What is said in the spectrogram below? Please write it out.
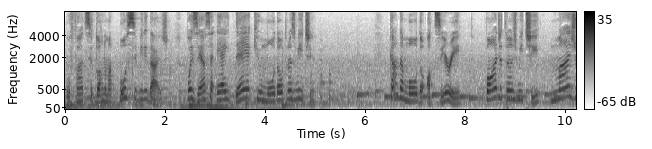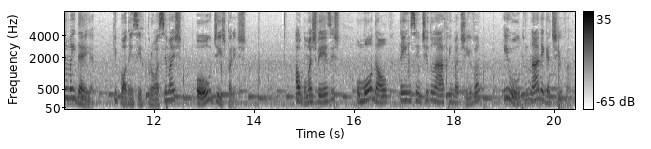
o fato se torna uma possibilidade, pois essa é a ideia que o modal transmite. Cada modal auxiliary pode transmitir mais de uma ideia, que podem ser próximas ou díspares. Algumas vezes, o modal tem um sentido na afirmativa e o outro na negativa.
